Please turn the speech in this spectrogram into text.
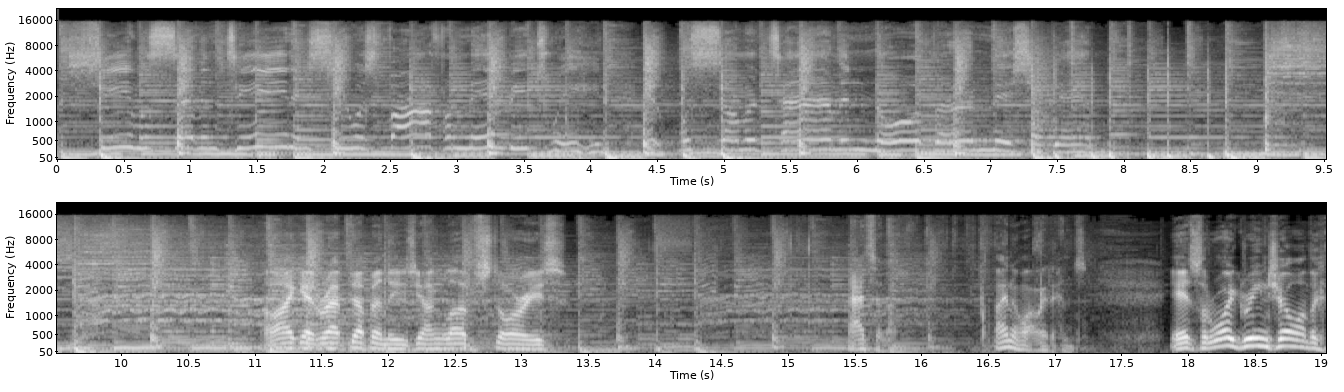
She was 17 and she was far from in between. It was summertime in northern Michigan. Oh, I get wrapped up in these young love stories. That's enough. I know how it ends. It's the Roy Green Show on the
